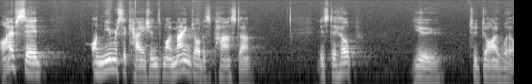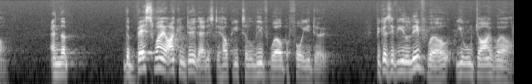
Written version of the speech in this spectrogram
I have said on numerous occasions, my main job as pastor is to help you to die well. And the, the best way I can do that is to help you to live well before you do. Because if you live well, you will die well.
